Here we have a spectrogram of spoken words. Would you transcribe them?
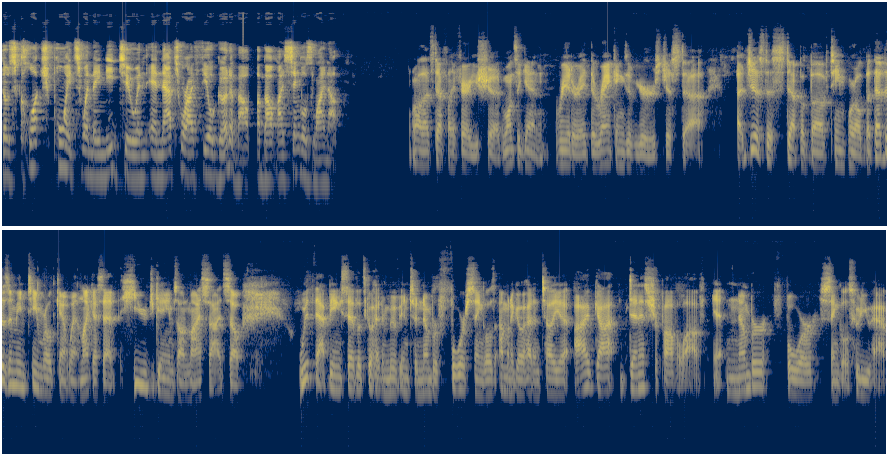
those clutch points when they need to, and and that's where I feel good about about my singles lineup. Well, that's definitely fair. You should once again reiterate the rankings of yours just uh, uh, just a step above Team World, but that doesn't mean Team World can't win. Like I said, huge games on my side, so with that being said, let's go ahead and move into number four singles. I'm going to go ahead and tell you I've got Denis Shapovalov at number four singles. Who do you have?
